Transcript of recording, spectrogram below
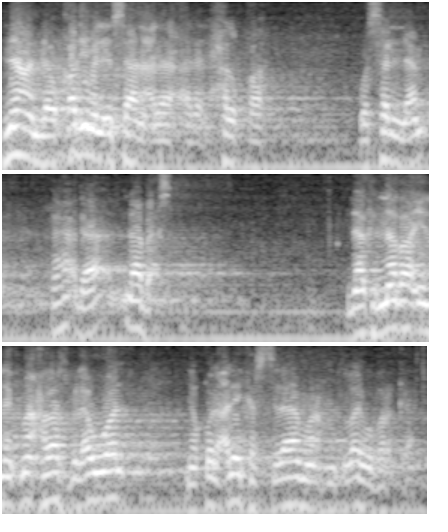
نعم لو قدم الإنسان على على الحلقة وسلم فهذا لا بأس. لكن نرى إنك ما حضرت بالأول نقول عليك السلام ورحمة الله وبركاته.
